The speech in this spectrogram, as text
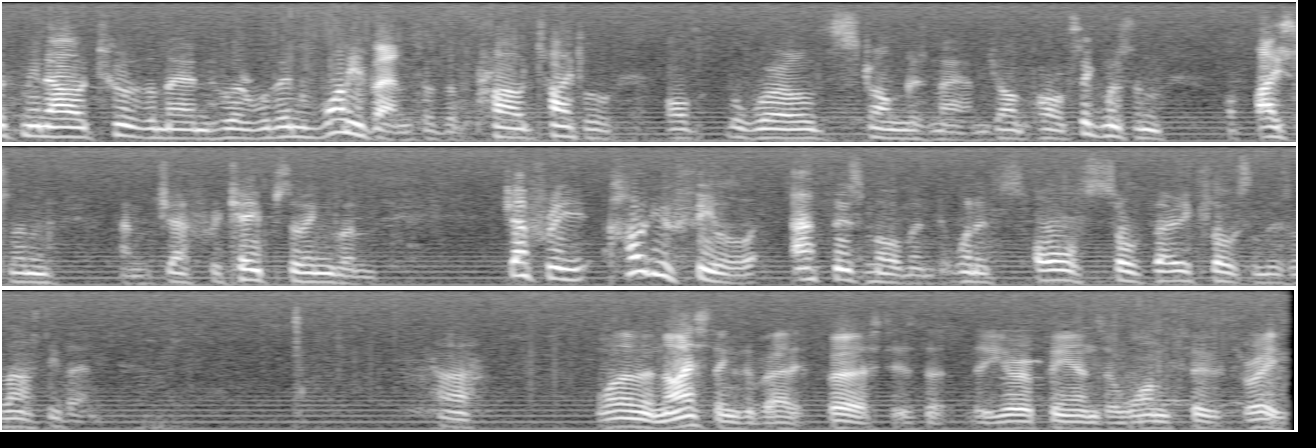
With me now, two of the men who are within one event of the proud title of the world's strongest man, John Paul Sigmarsson of Iceland and Geoffrey Capes of England. Geoffrey, how do you feel at this moment when it's all so very close in this last event? Uh, one of the nice things about it first is that the Europeans are one, two, three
